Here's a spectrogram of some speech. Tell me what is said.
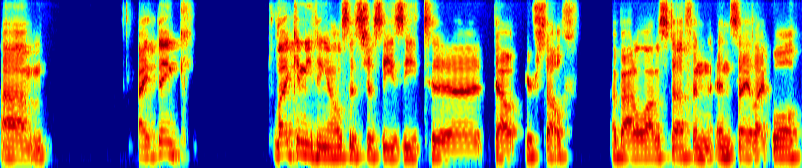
Um, I think, like anything else, it's just easy to doubt yourself about a lot of stuff and and say like, well,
